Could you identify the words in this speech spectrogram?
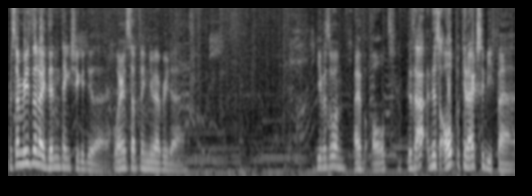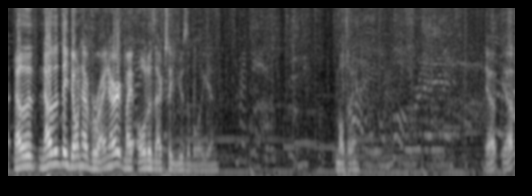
For some reason, I didn't think she could do that. Learn something new every day. D.Va's one. I have ult. This, this ult could actually be fat. Now that, now that they don't have Reinhardt, my ult is actually usable again. Multi. Yep, yep.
